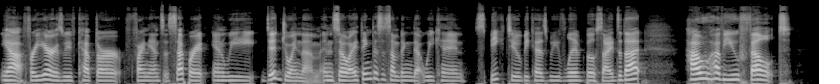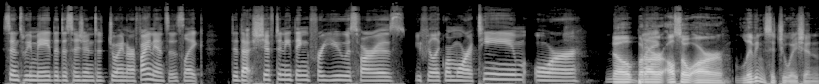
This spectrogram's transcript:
Yeah, for years we've kept our finances separate and we did join them. And so I think this is something that we can speak to because we've lived both sides of that. how have you felt since we made the decision to join our finances? Like, did that shift anything for you as far as you feel like we're more a team or No, but Like- our also our living situation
